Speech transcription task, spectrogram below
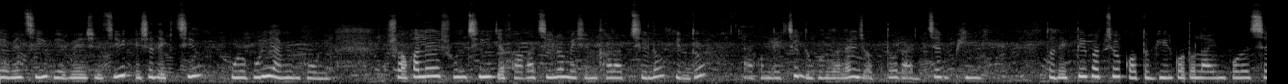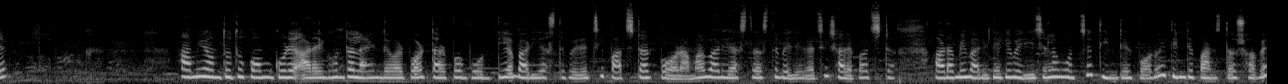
ভেবেছি, ভেবে এসেছি, এসে দেখছি পুরোপুরি আমি ভুল। সকালে শুনছি যে ফাঁকা ছিল, মেশিন খারাপ ছিল, কিন্তু এখন দেখছি দুপুরবেলায় যত রাজ্যের ভিড়, তো দেখতেই পাচ্ছ কত ভিড়, কত লাইন পড়েছে। আমি অন্তত কম করে আড়াই ঘণ্টা লাইন দেওয়ার পর তারপর ভোট দিয়ে বাড়ি আসতে পেরেছি। পাঁচটার পর আমার বাড়ি আসতে আসতে বেজে গেছে সাড়ে পাঁচটা। আর আমি বাড়ি থেকে বেরিয়েছিলাম হচ্ছে তিনটের পর, ওই তিনটে পাঁচ দশ হবে।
